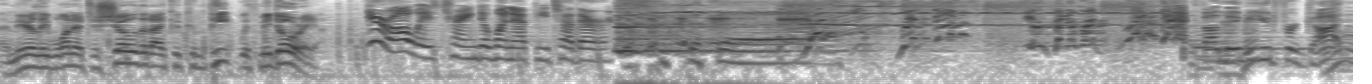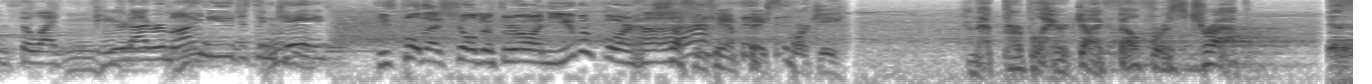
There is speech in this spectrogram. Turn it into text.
I merely wanted to show that I could compete with Midoriya. You're always trying to one-up each other. You clicked! You're gonna regret it! I thought maybe you'd forgotten, so I figured I'd remind you just in case. He's pulled that shoulder throw on you before, huh? Shut your damn face, Sparky. And that purple-haired guy fell for his trap. This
